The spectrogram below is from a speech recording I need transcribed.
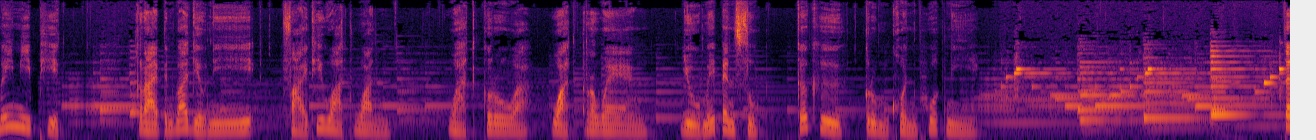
ไม่มีผิด กลายเป็นว่าเดี๋ยวนี้ ฝ่ายที่หวาดวันหวาดกลัว หวาดระแวง อยู่ไม่เป็นสุขก็คือกลุ่มคนพวกนี้ แต่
